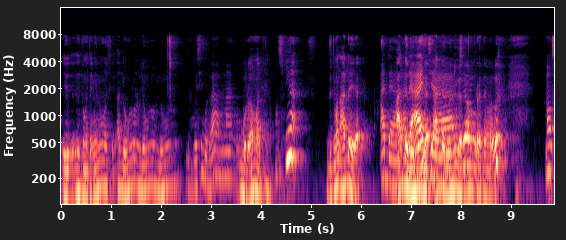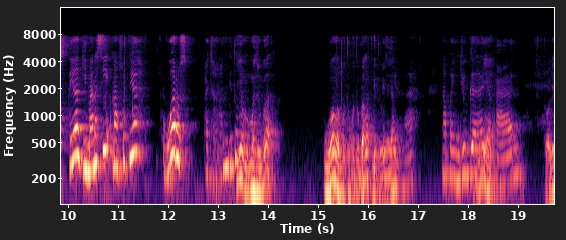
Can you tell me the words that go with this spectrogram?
hitung ngecengin lu sih? Ah jomblo lu jomblo lu jomblo gue sih bodo amat. Bodo amat ya? Maksudnya itu cuman ada ya? Ada Ada ada, gua juga, aja ada gua juga, kampret emang. maksudnya gimana sih? Maksudnya gue harus pacaran gitu? Iya maksud gua gua nggak butuh butuh banget gitu ya kan? Iya. ngapain juga Iya. ya kan? Kecuali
